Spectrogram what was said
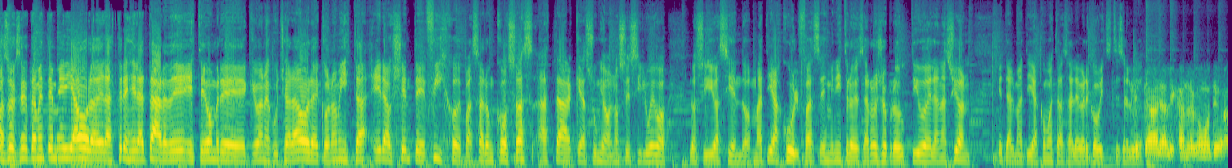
Pasó exactamente media hora de las 3 de la tarde. Este hombre que van a escuchar ahora, economista, era oyente fijo de Pasaron Cosas hasta que asumió. No sé si luego lo siguió haciendo. Matías Culfas es ministro de Desarrollo Productivo de la Nación. ¿Qué tal, Matías? ¿Cómo estás? Ale Berkovich te saluda. ¿Qué tal, Alejandro? ¿Cómo te va?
